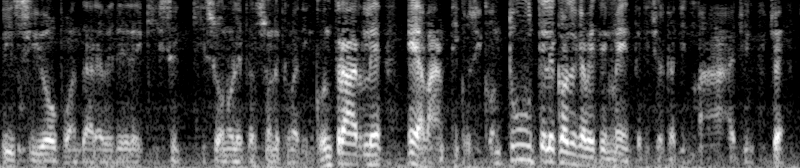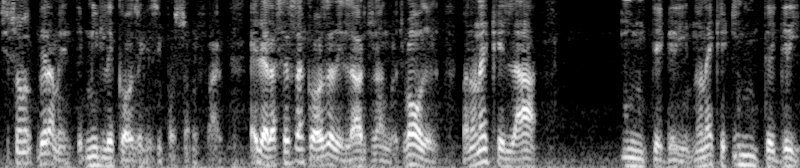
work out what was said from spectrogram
il CEO può andare a vedere chi, chi, sono le persone prima di incontrarle e avanti così con tutte le cose che avete in mente, ricerca di immagini, cioè ci sono veramente mille cose che si possono fare. Ed è la stessa cosa dei large language model, ma non è che la integri, non è che integri,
